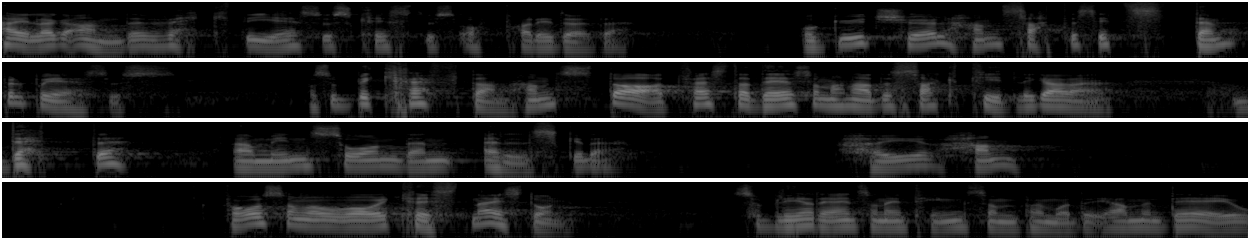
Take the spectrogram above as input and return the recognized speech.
hellige ande, vekte Jesus Kristus opp fra de døde. Og Gud sjøl satte sitt stempel på Jesus. Og så bekreftet han, han stadfesta det som han hadde sagt tidligere. Dette er min sønn, den elskede. Hør han. For oss som har vært kristne en stund, så blir det en sånn en ting som på en måte, ja, men det er jo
